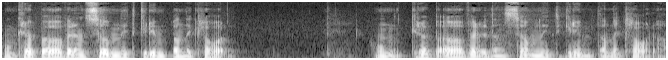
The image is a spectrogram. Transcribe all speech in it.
Hon kröp över den sömnigt grympande Klara. Hon kröp över den sömnigt grymtande Klara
